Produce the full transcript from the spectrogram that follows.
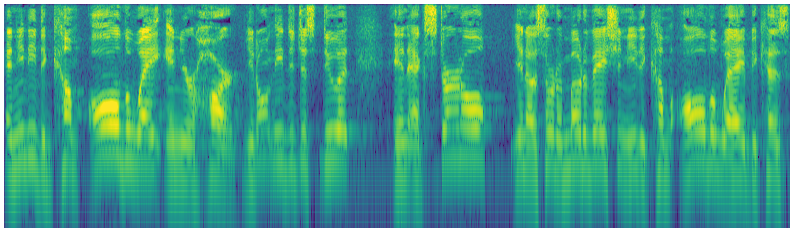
And you need to come all the way in your heart. You don't need to just do it in external, you know, sort of motivation. You need to come all the way because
